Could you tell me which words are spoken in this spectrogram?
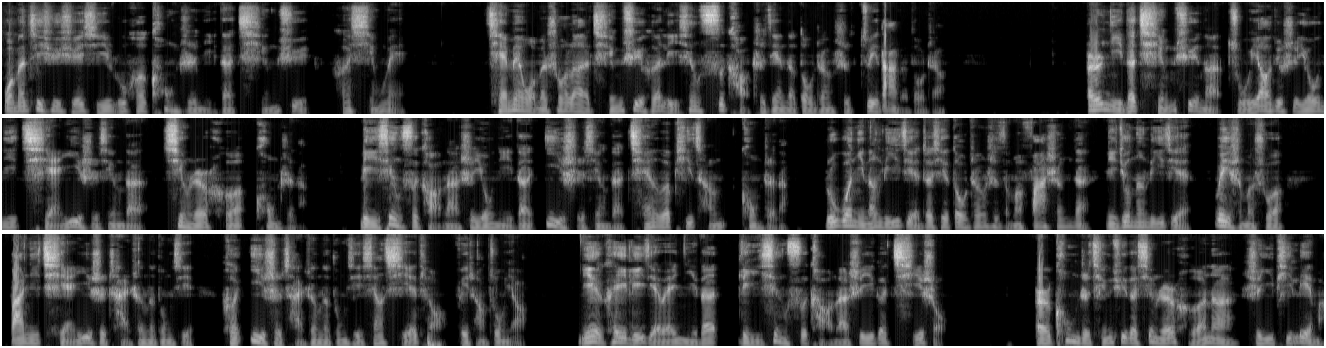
我们继续学习如何控制你的情绪和行为。前面我们说了，情绪和理性思考之间的斗争是最大的斗争，而你的情绪呢，主要就是由你潜意识性的杏仁核控制的；理性思考呢，是由你的意识性的前额皮层控制的。如果你能理解这些斗争是怎么发生的，你就能理解为什么说把你潜意识产生的东西。和意识产生的东西相协调非常重要。你也可以理解为你的理性思考呢是一个骑手，而控制情绪的杏仁核呢是一匹烈马。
